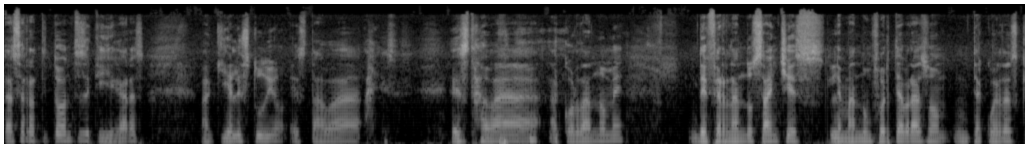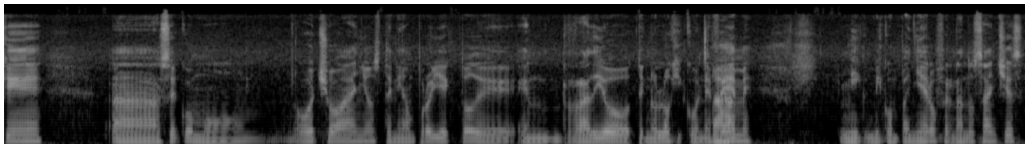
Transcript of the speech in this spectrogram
Hace ratito antes de que llegaras aquí al estudio estaba estaba acordándome de Fernando Sánchez. Le mando un fuerte abrazo. ¿Te acuerdas que ah, hace como ocho años tenía un proyecto de en radio tecnológico en. FM? Mi, mi compañero Fernando Sánchez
